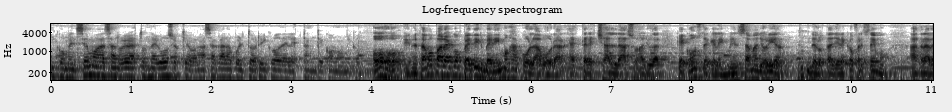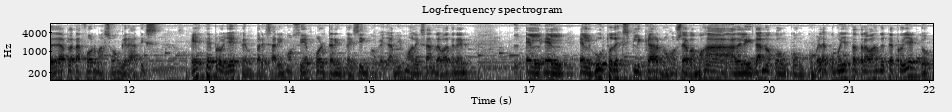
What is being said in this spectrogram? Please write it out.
y comencemos a desarrollar estos negocios que van a sacar a Puerto Rico del estanque económico. Ojo, y no estamos para competir, venimos a colaborar, a estrechar lazos, a ayudar. Que conste que la inmensa mayoría de los talleres que ofrecemos a través de la plataforma son gratis. Este proyecto Empresarismo 100 por 35, que ya mismo Alexandra va a tener el, gusto de explicarnos, o sea, vamos a, deleitarnos con, con, cómo ella está trabajando este proyecto,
